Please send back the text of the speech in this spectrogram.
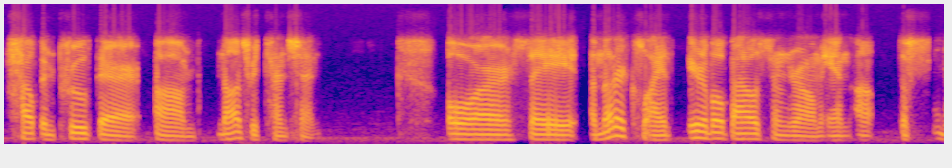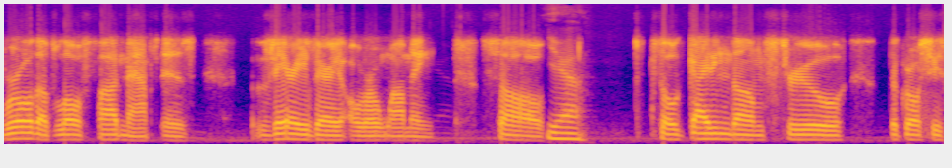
help improve their um, knowledge retention or say another client, irritable bowel syndrome, and uh, the world of low FODMAPs is very, very overwhelming. So yeah, so guiding them through the grocery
